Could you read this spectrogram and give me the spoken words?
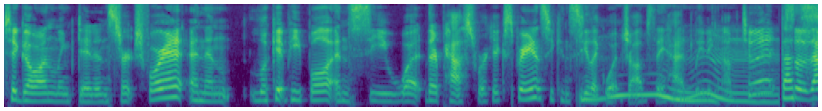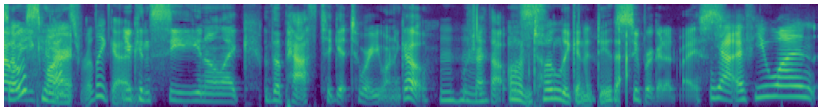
to go on LinkedIn and search for it, and then look at people and see what their past work experience. You can see like what jobs they had leading up to it. That's so way you can- smart. That's really good. you can see, you know, like the path to get to where you want to go, mm-hmm. which I thought Oh, I'm totally gonna do that. super good advice. Yeah, if you want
